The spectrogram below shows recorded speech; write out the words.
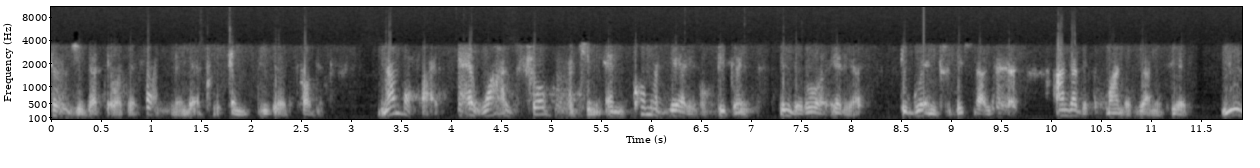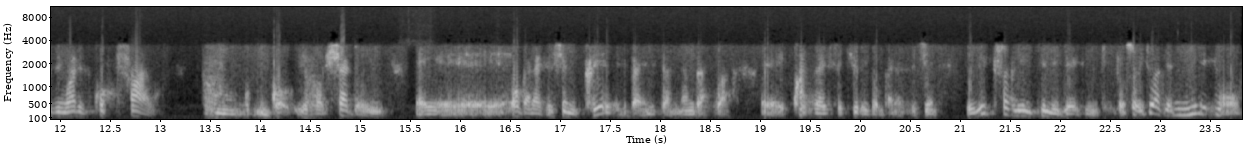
tells you that there was a famine there and there was problem. Number five, there was frog watching and common commandeering of people in, in the rural areas to go in traditional areas under the command of ZANU-PF, using what is called go, you know, shadowy uh, organization created by Mr. Mnangagwa uh, quasi-security organization, literally intimidating people. So it was a meeting of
